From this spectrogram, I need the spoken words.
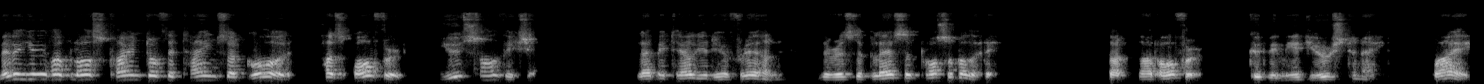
Maybe you have lost count of the times that God has offered you salvation. Let me tell you, dear friend, there is the blessed possibility that that offer could be made yours tonight. Why?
